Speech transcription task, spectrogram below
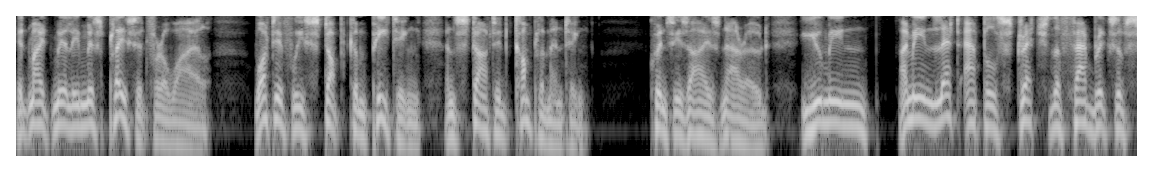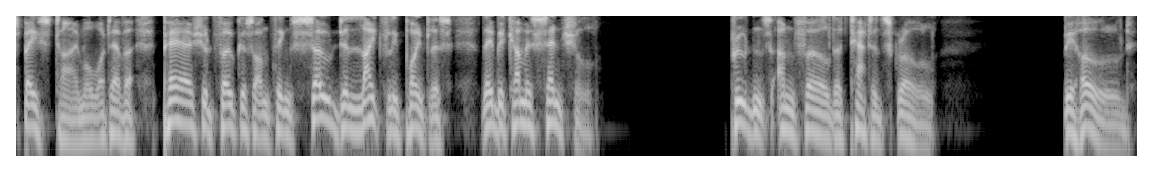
It might merely misplace it for a while. What if we stopped competing and started complimenting? Quincy's eyes narrowed. You mean I mean, let Apple stretch the fabrics of space-time or whatever. Pear should focus on things so delightfully pointless they become essential. Prudence unfurled a tattered scroll. Behold,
